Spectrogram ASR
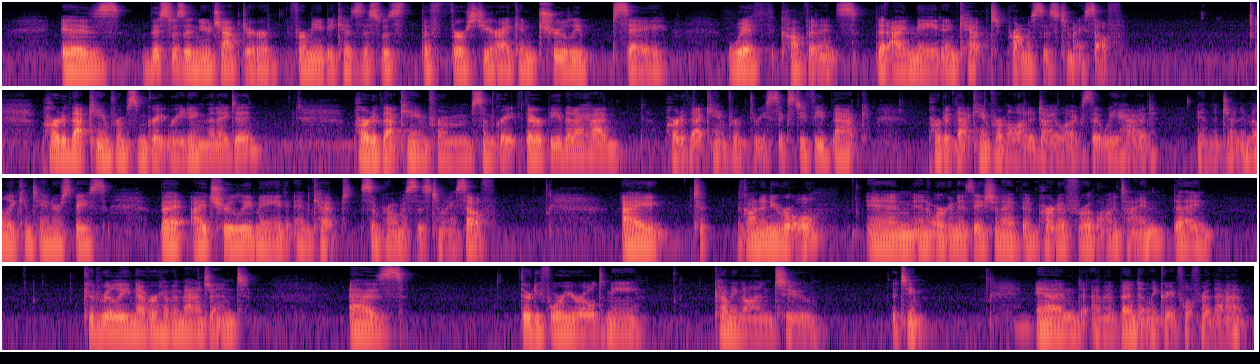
is this was a new chapter for me because this was the first year I can truly say with confidence that I made and kept promises to myself. Part of that came from some great reading that I did. Part of that came from some great therapy that I had. Part of that came from 360 feedback. Part of that came from a lot of dialogues that we had in the Gen and Millie container space. But I truly made and kept some promises to myself. I took on a new role in an organization I've been part of for a long time that I could really never have imagined as 34 year old me coming on to the team. And I'm abundantly grateful for that.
